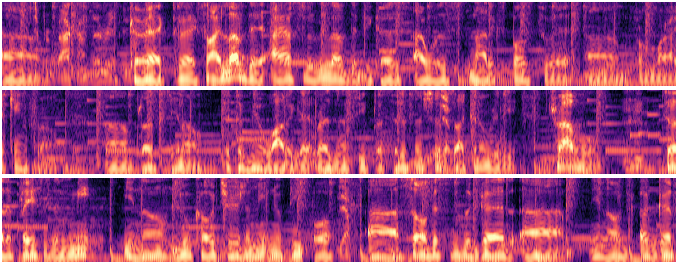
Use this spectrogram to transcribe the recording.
Um, Different backgrounds, everything. Correct, correct. So I loved it. I absolutely loved it because I was not exposed to it um, from where I came from. Um, plus, you know, it took me a while to get residency plus citizenship, Yep. so I couldn't really travel to other places and meet, you know, new cultures and meet new people. Yep. Uh, so this is a good, uh, you know, a good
